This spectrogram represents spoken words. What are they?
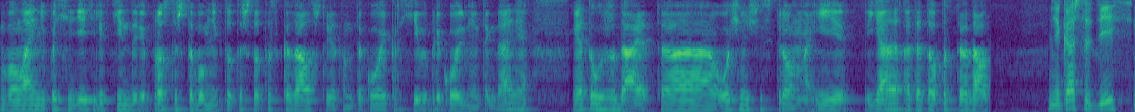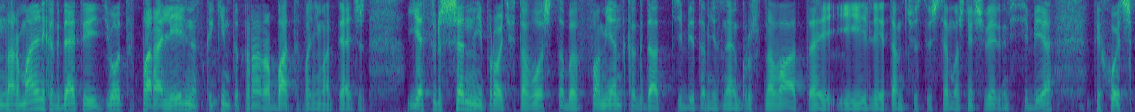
в онлайне посидеть или в Тиндере, просто чтобы мне кто-то что-то сказал, что я там такой красивый, прикольный и так далее это уже, да, это очень-очень стрёмно. И я от этого пострадал. Мне кажется, здесь нормально, когда это идет параллельно с каким-то прорабатыванием, опять же. Я совершенно не против того, чтобы в момент, когда тебе, там, не знаю, грустновато или там чувствуешь себя, может, не очень уверен в себе, ты хочешь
